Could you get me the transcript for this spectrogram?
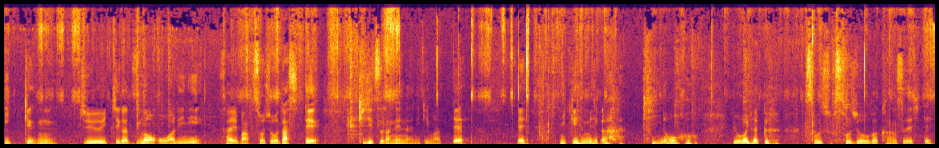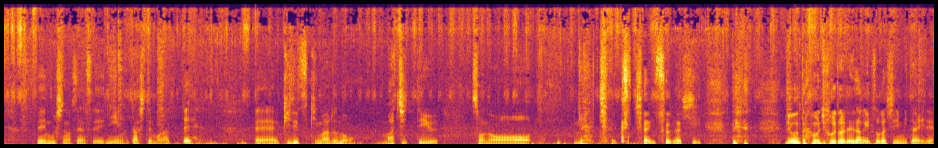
1件11月の終わりに裁判訴状を出して期日が年内に決まってで2件目が昨日ようやく訴状が完成して弁護士の先生に今出してもらって、えー期日決まるの待ちっていうそのめちゃくちゃ忙しい。で 亮太も亮太でなんか忙しいみたいで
